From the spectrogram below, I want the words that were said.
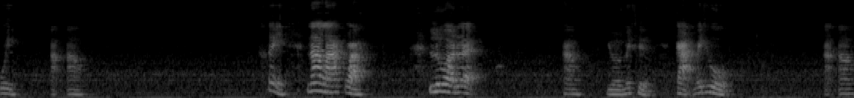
อุ้ยอ้าวอ้าวเฮ้ย น่ารักว่ะรั่วด้วยอ้าวโยนไม่ถึงกะไม่ถูกอ้าวอ้าว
